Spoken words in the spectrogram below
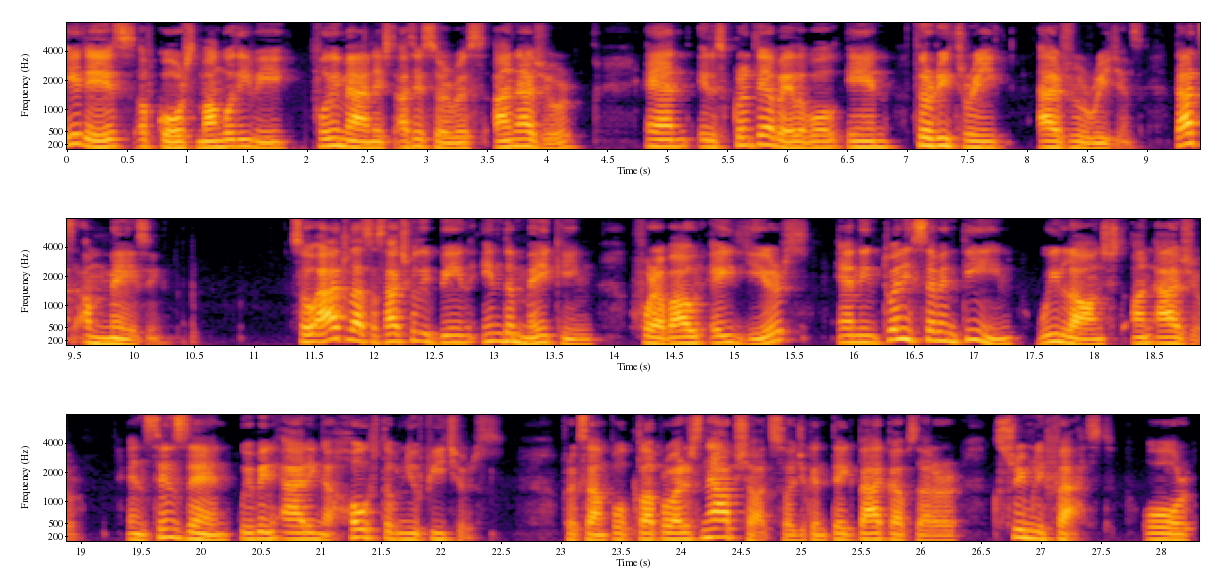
It is, of course, MongoDB fully managed as a service on Azure, and it is currently available in 33 Azure regions. That's amazing. So Atlas has actually been in the making for about eight years, And in 2017, we launched on Azure. And since then, we've been adding a host of new features. For example, Cloud Provider Snapshots, so you can take backups that are extremely fast. Or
